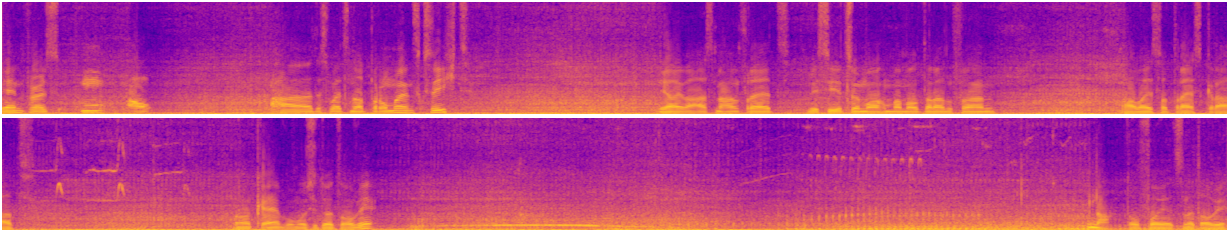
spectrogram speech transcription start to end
Jedenfalls, mm, au. Ah, das war jetzt noch ein Brummer ins Gesicht. Ja, ich weiß, Manfred, wie Sie zu machen beim Motorradfahren. Aber es hat 30 Grad. Okay, wo muss ich dort runter? Na, da fahre ich jetzt nicht runter.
